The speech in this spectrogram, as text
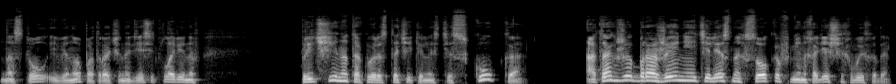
На стол и вино потрачено 10 флоринов. Причина такой расточительности — скука, а также брожение телесных соков, не находящих выхода.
